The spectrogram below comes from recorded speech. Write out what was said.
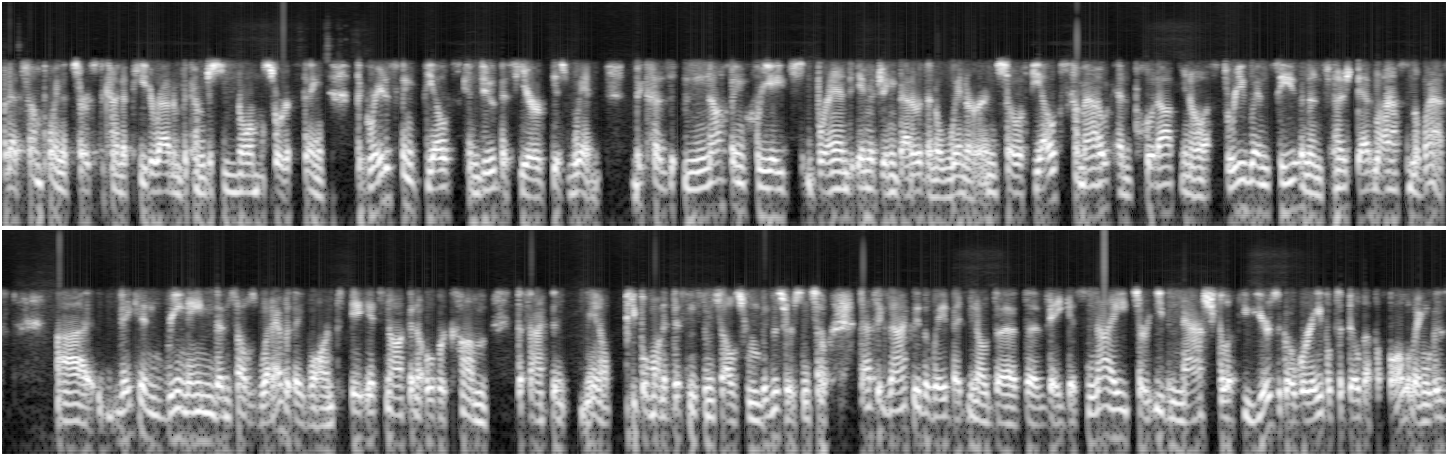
but at some point it starts to kind of peter out and become just a normal sort of thing. The greatest thing the Elks can do this year is win, because nothing creates brand imaging better than a winner winner. And so if the Elks come out and put up, you know, a three-win season and finish dead last in the West, uh, they can rename themselves whatever they want. It's not going to overcome the fact that you know people want to distance themselves from losers, and so that's exactly the way that you know the the Vegas Knights or even Nashville a few years ago were able to build up a following. Was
